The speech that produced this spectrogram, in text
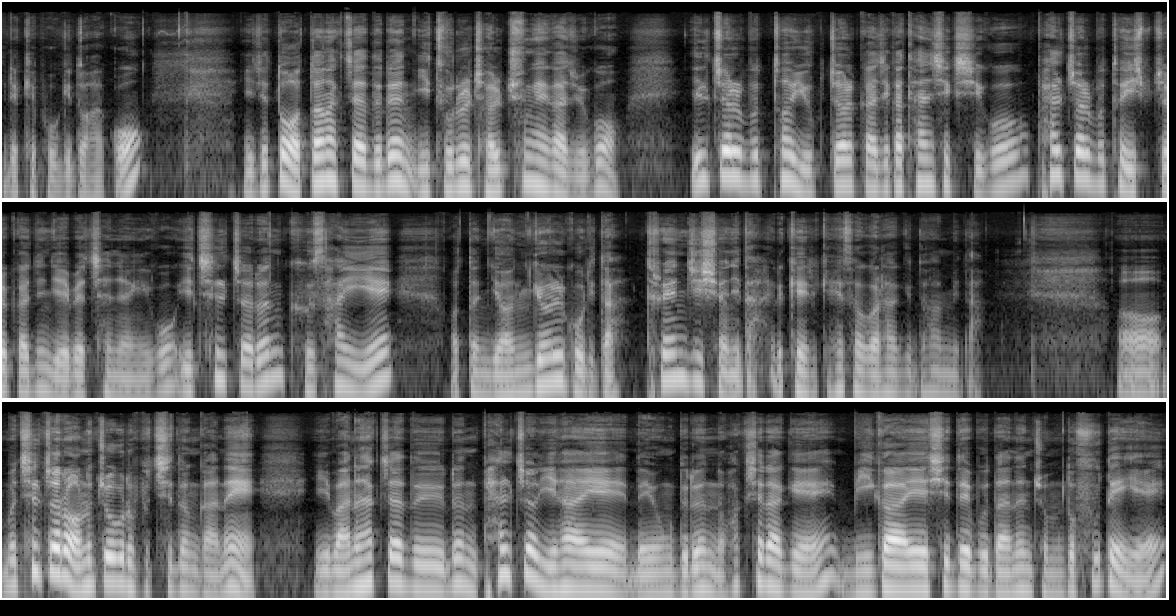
이렇게 보기도 하고 이제 또 어떤 학자들은 이 둘을 절충해 가지고 1절부터 6절까지가 탄식시고 8절부터 20절까지는 예배 찬양이고 이 7절은 그 사이에 어떤 연결고리다. 트랜지션이다. 이렇게 이렇게 해석을 하기도 합니다. 어, 뭐 7절을 어느 쪽으로 붙이든 간에 이 많은 학자들은 8절 이하의 내용들은 확실하게 미가의 시대보다는 좀 더 후대에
